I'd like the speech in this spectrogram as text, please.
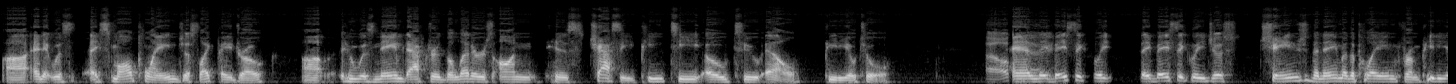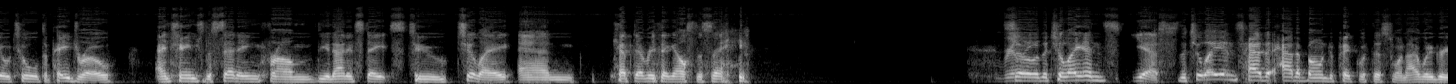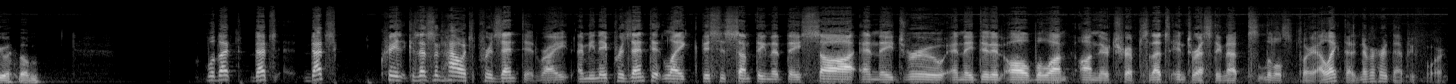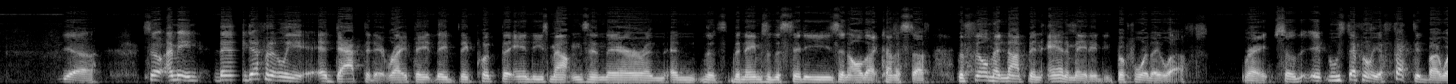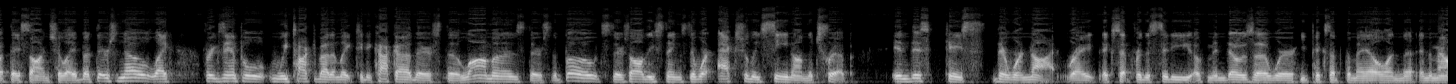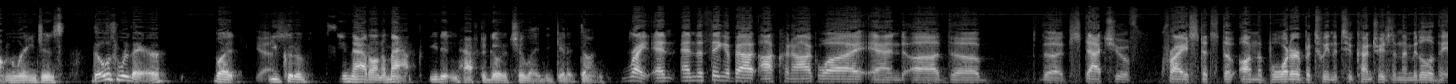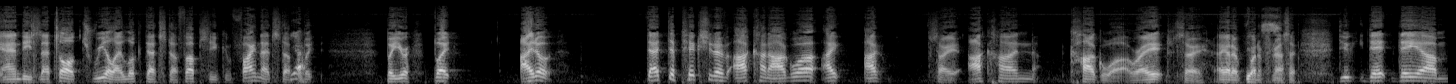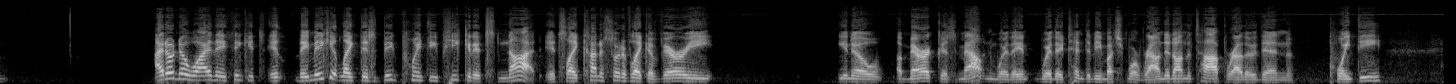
uh, and it was a small plane, just like Pedro, uh, who was named after the letters on his chassis, P-T-O-2-L, P.D. O'Toole. Oh, okay. And they basically they basically just changed the name of the plane from PD O'Toole to Pedro and changed the setting from the United States to Chile and kept everything else the same. really? So the Chileans, yes, the Chileans had had a bone to pick with this one. I would agree with them. well, that that's that's crazy because that's not how it's presented, right? I mean, they present it like this is something that they saw and they drew and they did it all on on their trip. So that's interesting. That little story. I like that. I've never heard that before. Yeah. So I mean, they definitely adapted it, right? They they they put the Andes Mountains in there and and the the names of the cities and all that kind of stuff. The film had not been animated before they left, right? So it was definitely affected by what they saw in Chile, but there's no like for example, we talked about in Lake Titicaca, there's the llamas, there's the boats, there's all these things that were actually seen on the trip. In this case, there were not, right? Except for the city of Mendoza where he picks up the mail and the, and the mountain ranges. Those were there, but Yes. you could have seen that on a map. You didn't have to go to Chile to get it done. Right, and and the thing about Aconcagua and uh, the the statue of Christ that's the, on the border between the two countries in the middle of the Andes, that's all it's real. I looked that stuff up so you can find that stuff. Yeah. But but you're but I don't that depiction of Aconcagua, I, I sorry, Aconcagua, right? Sorry, I gotta want Yes. to pronounce that. Do you, they, they um. I don't know why they think it's it. They make it like this big pointy peak, and it's not. It's like kind of sort of like a very, you know, America's mountain where they where they tend to be much more rounded on the top rather than pointy.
